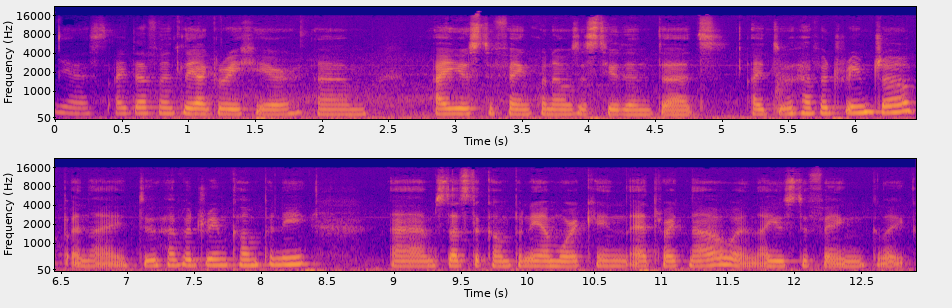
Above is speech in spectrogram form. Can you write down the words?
Yes i definitely agree here. Um, i used to think when i was a student that i do have a dream job and i do have a dream company. Um, so that's the company i'm working at right now and i used to think like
